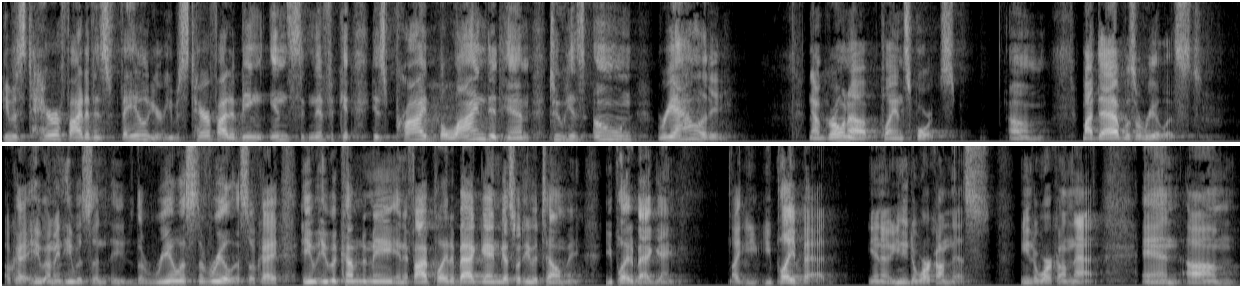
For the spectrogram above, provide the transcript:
He was terrified of his failure. He was terrified of being insignificant. His pride blinded him to his own reality. Now, growing up playing sports, um, my dad was a realist. Okay, he, I mean, he was, an, he the realest of realists. Okay, he, he would come to me, and if I played a bad game, guess what he would tell me? You played a bad game. Like, you, you played bad. You know, you need to work on this, you need to work on that. And um,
